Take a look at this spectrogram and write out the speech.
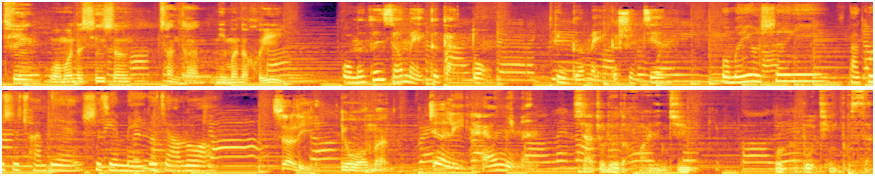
听我们的心声，畅谈你们的回忆。我们分享每一个感动，定格每一个瞬间。我们用声音把故事传遍世界每一个角落。这里有我们，这里还有你们。下周六的华人居，我们不听不散。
